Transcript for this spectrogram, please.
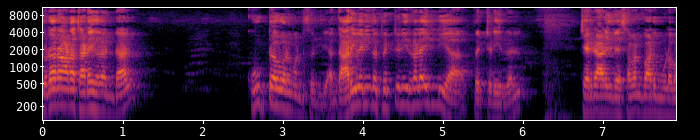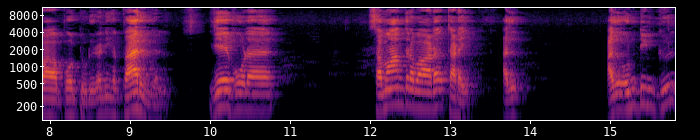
தொடரான தடைகள் என்றால் கூட்ட வேணும் என்று சொல்லி. அந்த அறிவை நீங்கள் பெற்றனீர்களா இல்லையா? பெற்றனீர்கள். சரி நான் இதில் சமன்பாடு மூலமாக போட்டு விடுகிறேன். நீங்கள் பாருங்கள். இதே போல் சமாந்திரவாட தடை. அது அது ஒன்றின் கீழ்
